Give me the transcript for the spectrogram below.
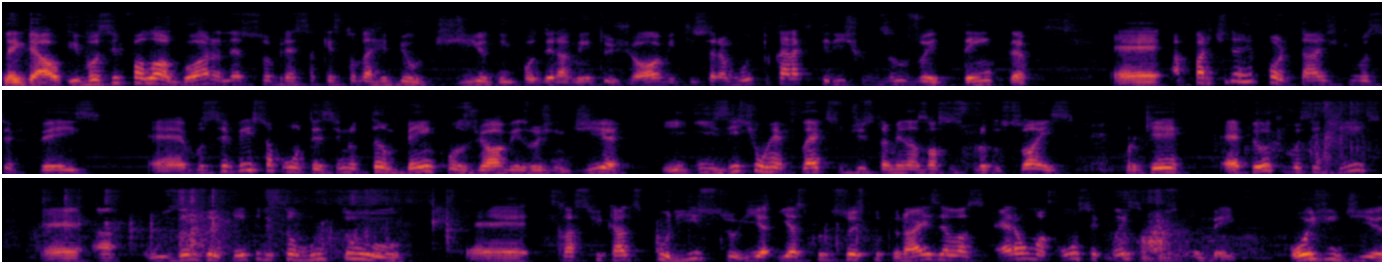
Legal. E você falou agora, né, sobre essa questão da rebeldia, do empoderamento jovem, que isso era muito característico dos anos 80. É, a partir da reportagem que você fez, é, você vê isso acontecendo também com os jovens hoje em dia? E, e existe um reflexo disso também nas nossas produções? Porque, é, pelo que você diz, é, a, os anos 80 eles são muito é, classificados por isso e, e, as produções culturais elas eram uma consequência disso também. Hoje em dia,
